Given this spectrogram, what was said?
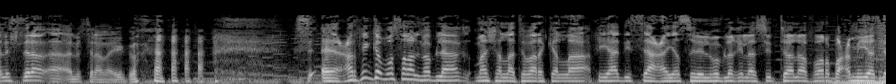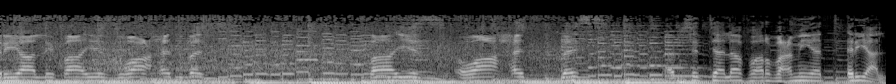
السلام آه، السلام عليكم. آه، عارفين كم وصل المبلغ؟ ما شاء الله تبارك الله. في هذه الساعة يصل المبلغ إلى 6400 ريال لفايز واحد بس. فايز واحد بس ب 6400 ريال.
